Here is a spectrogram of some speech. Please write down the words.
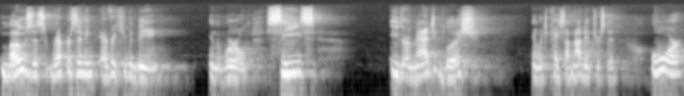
Moses, representing every human being in the world, sees either a magic bush, in which case I'm not interested, or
